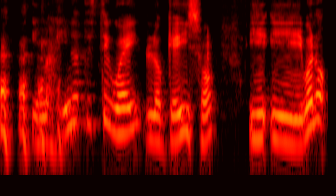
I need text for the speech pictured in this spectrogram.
imagínate este güey lo que hizo. Y, y bueno,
